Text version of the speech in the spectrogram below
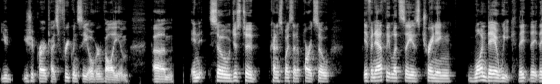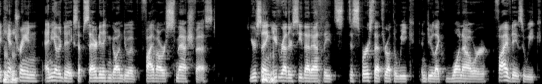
you you should prioritize frequency over volume. Um, and so just to kind of splice that apart, so if an athlete, let's say, is training one day a week, they they, they can't mm-hmm. train any other day except Saturday. They can go out and do a five hour smash fest. You're saying mm-hmm. you'd rather see that athlete disperse that throughout the week and do like one hour five days a week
